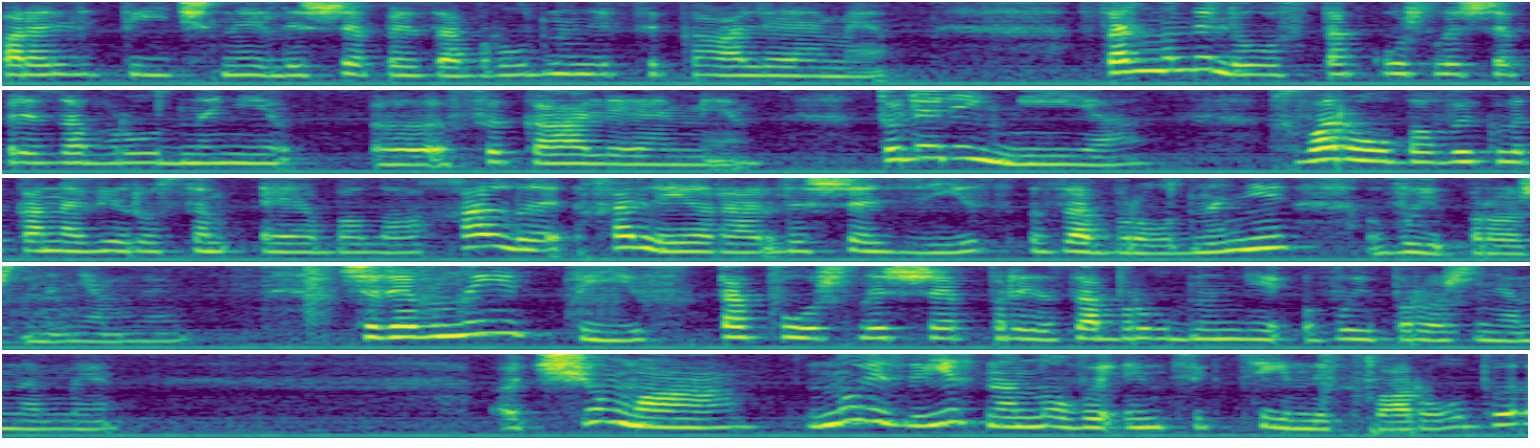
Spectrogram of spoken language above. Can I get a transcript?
паралітичний лише при забрудненні фекаліями, сальмонельоз також лише при забрудненні е, фекаліями, толеремія, хвороба, викликана вірусом Ебола, хале- холера, лише ЗІС, забруднені випорожненнями. Черевний тиф також лише при забрудненні випорожненнями. Чума, ну і звісно, нові інфекційні хвороби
